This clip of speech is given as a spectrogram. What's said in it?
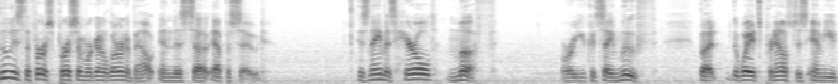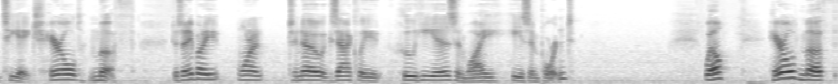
who is the first person we're going to learn about in this uh, episode? His name is Harold Muth, or you could say Muth, but the way it's pronounced is M U T H. Harold Muth. Does anybody want to know exactly who he is and why he's important? Well, Harold Muth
